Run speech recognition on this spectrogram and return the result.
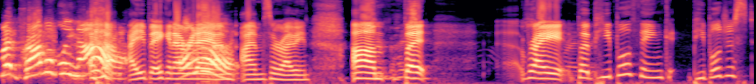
but probably not. I eat bacon every day. I'm, I'm surviving. Um, but right, but people think people just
